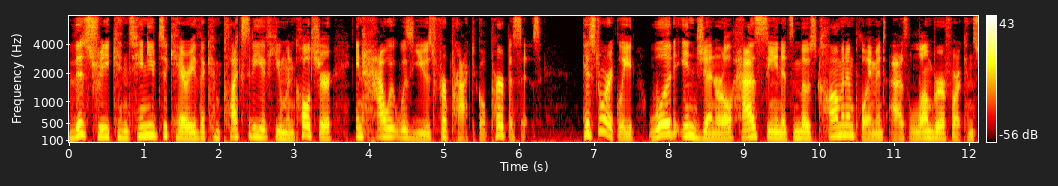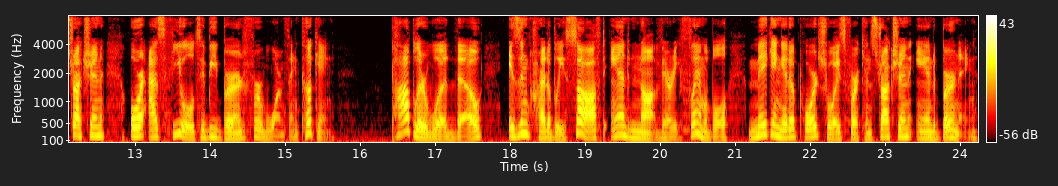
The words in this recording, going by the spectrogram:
this tree continued to carry the complexity of human culture in how it was used for practical purposes. Historically, wood in general has seen its most common employment as lumber for construction or as fuel to be burned for warmth and cooking. Poplar wood, though, is incredibly soft and not very flammable, making it a poor choice for construction and burning.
